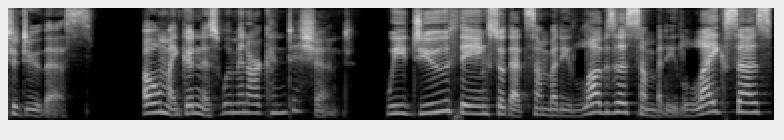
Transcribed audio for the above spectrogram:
to do this. Oh my goodness, women are conditioned. We do things so that somebody loves us, somebody likes us.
